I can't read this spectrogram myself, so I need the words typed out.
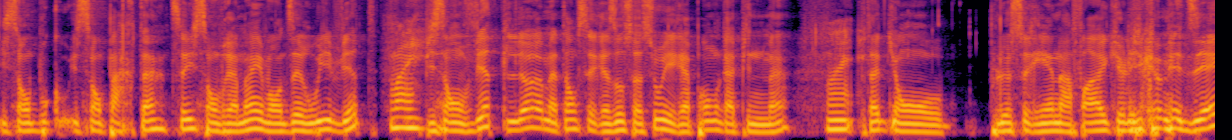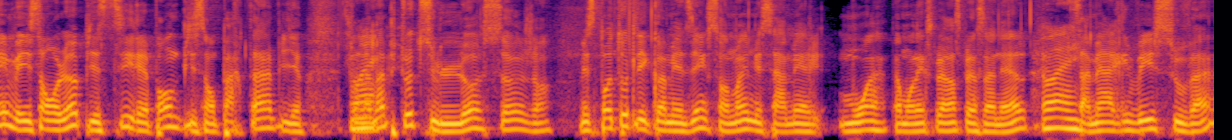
ils sont beaucoup, ils sont partants. Tu sais, ils sont vraiment, ils vont dire oui vite. Puis ils sont vite là, mettons, ces réseaux sociaux, ils répondent rapidement. Ouais. Peut-être qu'ils ont plus rien à faire que les comédiens, mais ils sont là, puis ils répondent, puis ils sont partants, puis finalement, Ouais. puis toi, tu l'as, ça, genre. Mais c'est pas tous les comédiens qui sont de même, mais ça m'est, moi, dans mon expérience personnelle, Ouais. ça m'est arrivé souvent.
